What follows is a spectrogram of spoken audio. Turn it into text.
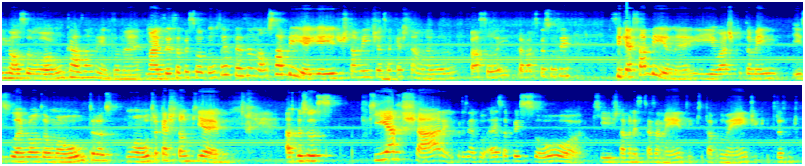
Nossa, logo um casamento, né? Mas essa pessoa com certeza não sabia. E aí é justamente essa questão. Ela passou e para várias pessoas e sequer sabia, né? E eu acho que também isso levanta uma outra, uma outra questão que é as pessoas que acharem, por exemplo, essa pessoa que estava nesse casamento e que estava doente, que transmitiu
